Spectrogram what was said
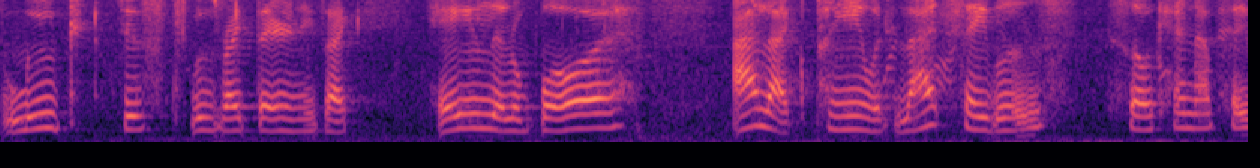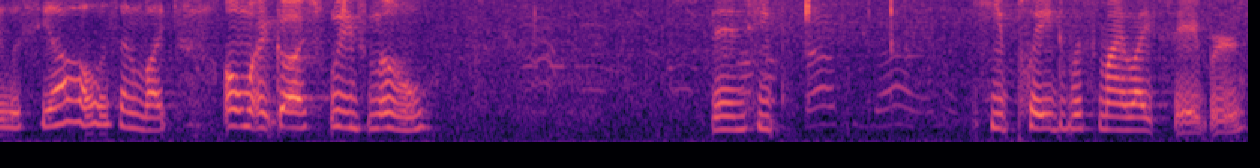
Luke just was right there, and he's like, "Hey, little boy, I like playing with lightsabers." So can I play with y'all? And I'm like, oh my gosh, please no. And he he played with my lightsaber.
